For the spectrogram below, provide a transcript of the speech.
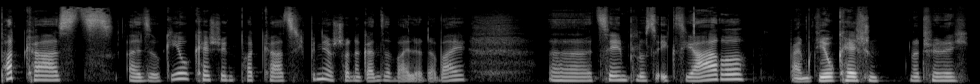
Podcasts, also Geocaching-Podcasts. Ich bin ja schon eine ganze Weile dabei, äh, 10 plus x Jahre, beim Geocachen natürlich.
